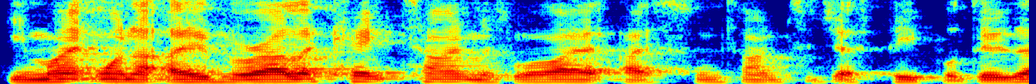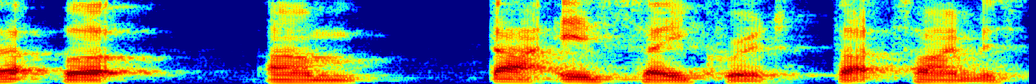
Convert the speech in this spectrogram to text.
you might want to over allocate time as well. I, I, sometimes suggest people do that, but um, that is sacred. That time is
